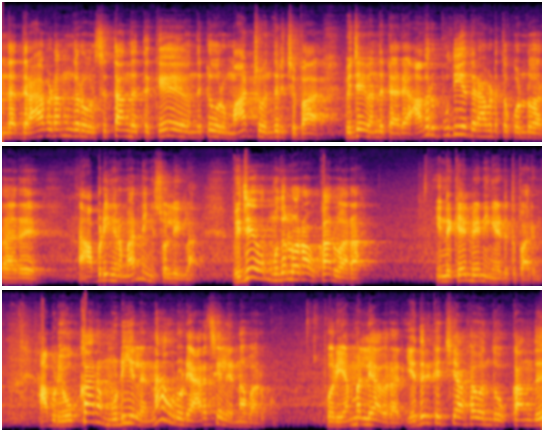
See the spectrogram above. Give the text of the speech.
இந்த திராவிடம்ங்கிற ஒரு சித்தாந்தத்துக்கே வந்துட்டு ஒரு மாற்று வந்துருச்சுப்பா. விஜய் வந்துட்டாரு. அவர் புதிய திராவிடத்தை கொண்டு வர்றாரு. அப்படிங்கிற மாதிரி நீங்கள் சொல்லிக்கலாம். விஜய் அவர் முதல்வராக உட்காருவாரா? இந்த கேள்வியை நீங்கள் எடுத்து பாருங்க. அப்படி உட்கார முடியலைன்னா அவருடைய அரசியல் என்னவாக இருக்கும்? இப்போ ஒரு எம்எல்ஏ ஆகிறார். எதிர்க்கட்சியாக வந்து உட்கார்ந்து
